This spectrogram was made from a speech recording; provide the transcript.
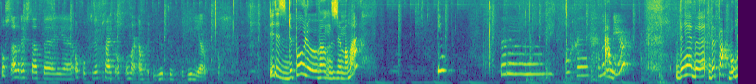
Postadres staat bij, eh, of op de website of onder elke YouTube video. Dit is de polo van zijn mama. Pieuw. Oké, kom er meer? We hebben de pakbon.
